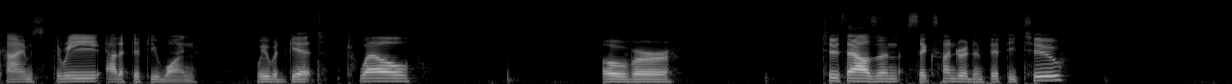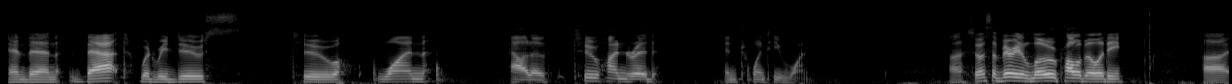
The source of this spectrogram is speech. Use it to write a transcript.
times 3 out of 51, we would get 12 over 2,652. And then that would reduce to 1 out of 221. Uh, so it's a very low probability. Uh,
